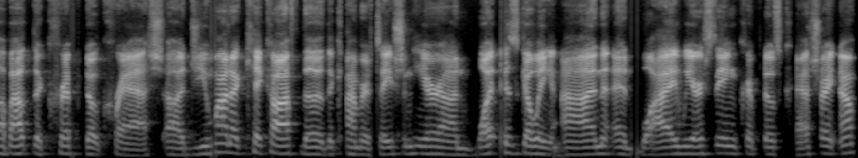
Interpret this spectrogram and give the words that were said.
about the crypto crash. Uh, do you want to kick off the, the conversation here on what is going on and why we are seeing cryptos crash right now?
